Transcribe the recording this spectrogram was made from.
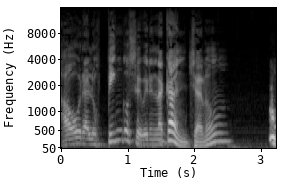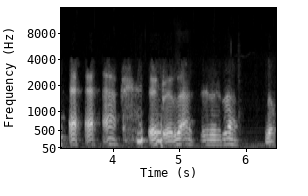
Ahora los pingos se ven en la cancha, ¿no? es verdad, es verdad. Los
